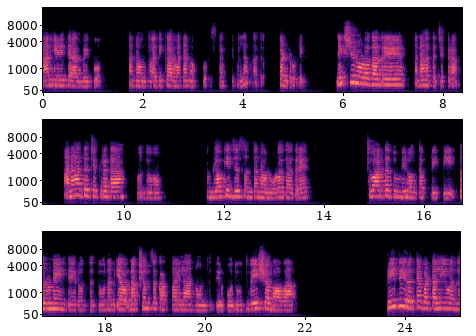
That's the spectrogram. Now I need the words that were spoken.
ನಾನ್ ಹೇಳಿದ್ದೆ ಆಗ್ಬೇಕು ಅನ್ನೋ ಒಂದು ಅಧಿಕಾರವನ್ನ ನಾವು ತೋರಿಸ್ತಾ ಇರ್ತೀವಲ್ಲ, ಅದು ಕಂಟ್ರೋಲಿಂಗ್ ನೆಕ್ಸ್ಟ್ ನೋಡೋದಾದ್ರೆ ಅನಾಹತ ಚಕ್ರ. ಅನಾಹತ ಚಕ್ರದ ಒಂದು ಬ್ಲಾಕೇಜಸ್ ಅಂತ ನಾವು ನೋಡೋದಾದ್ರೆ ಸ್ವಾರ್ಥ ತುಂಬಿರುವಂತ ಪ್ರೀತಿ, ಕರುಣೆ ಇಲ್ಲದೆ ಇರುವಂತದ್ದು ನನ್ಗೆ ಅವ್ರನ್ನ ಕ್ಷಮಿಸಕ್ ಆಗ್ತಾ ಇಲ್ಲ ಅನ್ನೋಂಥದ್ದು ಇರ್ಬೋದು, ದ್ವೇಷ ಭಾವ. ಪ್ರೀತಿ ಇರುತ್ತೆ ಬಟ್ ಅಲ್ಲಿ ಒಂದು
